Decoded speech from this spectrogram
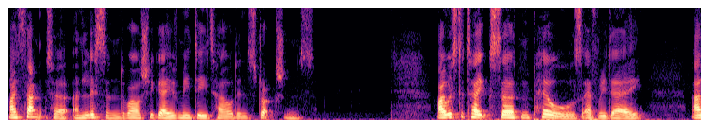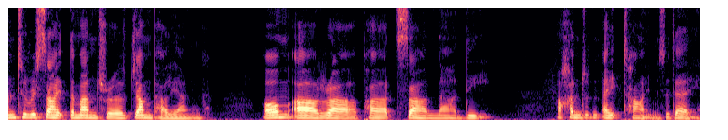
I thanked her and listened while she gave me detailed instructions. I was to take certain pills every day and to recite the mantra of Jampalyang, Om Ara Pat Sa Na Di, 108 times a day.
